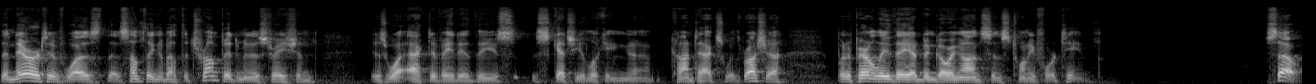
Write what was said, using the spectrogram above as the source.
the narrative was that something about the Trump administration is what activated these sketchy looking uh, contacts with Russia, but apparently they had been going on since 2014. So,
